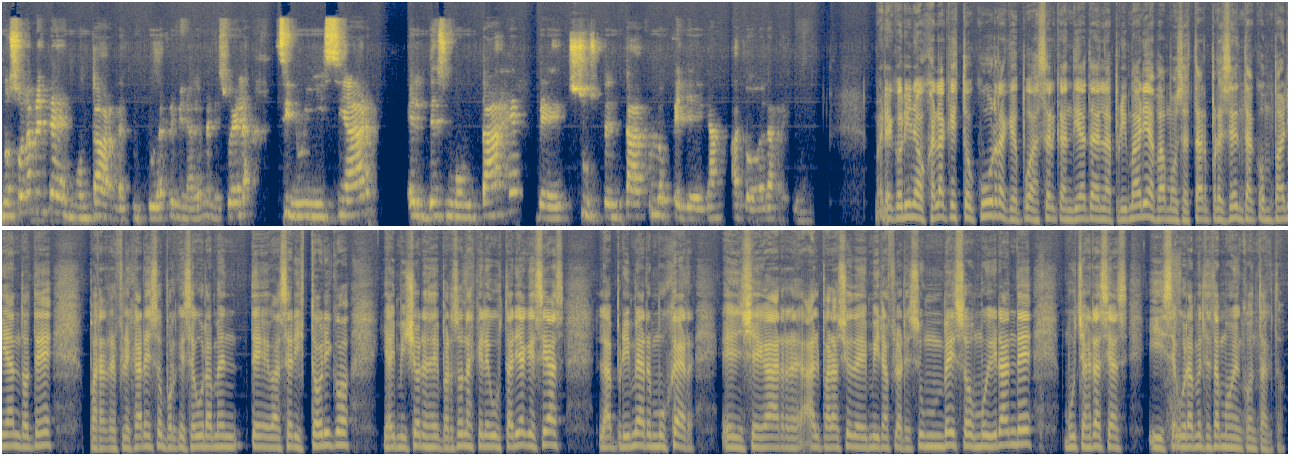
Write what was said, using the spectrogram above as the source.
no solamente de desmontar la estructura criminal en Venezuela, sino iniciar el desmontaje de sus tentáculos que llegan a toda la región. María Corina, ojalá que esto ocurra, que puedas ser candidata en las primarias. Vamos a estar presente acompañándote para reflejar eso, porque seguramente va a ser histórico y hay millones de personas que le gustaría que seas la primera mujer en llegar al Palacio de Miraflores. Un beso muy grande, muchas gracias y seguramente estamos en contacto.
